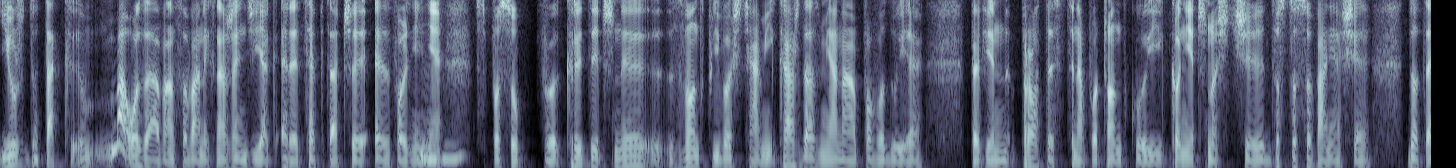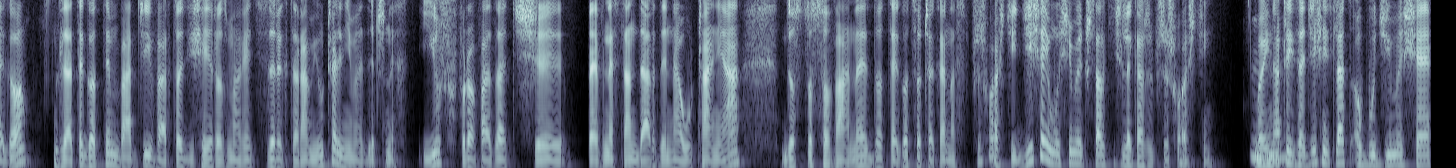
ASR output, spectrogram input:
już do tak mało zaawansowanych narzędzi jak e-recepta czy czy e-zwolnienie mm -hmm. w sposób krytyczny, z wątpliwościami. Każda zmiana powoduje pewien protest na początku i konieczność dostosowania się do tego. Dlatego tym bardziej warto dzisiaj rozmawiać z rektorami uczelni medycznych już wprowadzać pewne standardy nauczania dostosowane do tego, co czeka nas w przyszłości. Dzisiaj musimy kształcić lekarzy przyszłości. Bo mhm. inaczej za 10 lat obudzimy się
